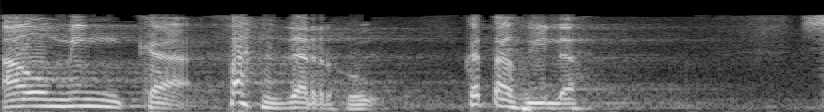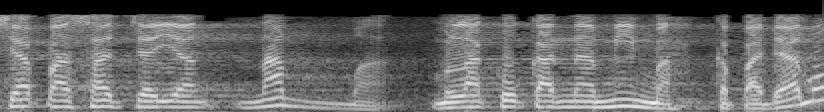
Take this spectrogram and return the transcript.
au minka fahdharhu. Ketahuilah siapa saja yang nama melakukan namimah kepadamu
